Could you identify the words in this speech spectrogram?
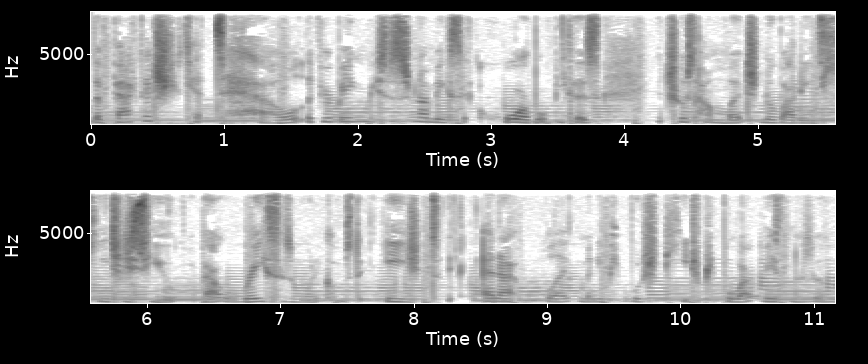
the fact that you can't tell if you're being racist or not makes it horrible because it shows how much nobody teaches you about racism when it comes to Asians. And I feel like many people just teach people about racism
